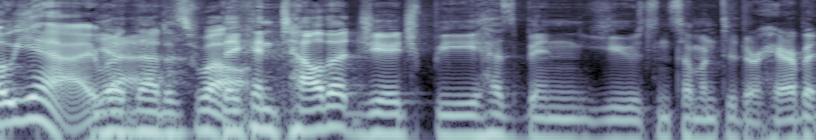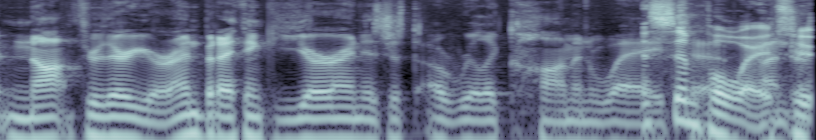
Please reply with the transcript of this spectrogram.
Oh yeah, I read that as well. They can tell that GHB has been used in someone through their hair, but not through their urine. But I think urine is just a really common way, a simple way too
